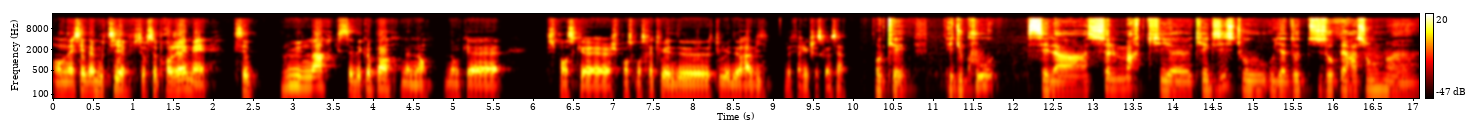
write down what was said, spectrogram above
on essaie d'aboutir sur ce projet, mais c'est plus une marque, c'est des copains maintenant. Donc, je pense que je pense qu'on serait tous les deux tous les deux ravis de faire quelque chose comme ça. Ok. Et du coup, c'est la seule marque qui, qui existe ou il y a d'autres opérations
